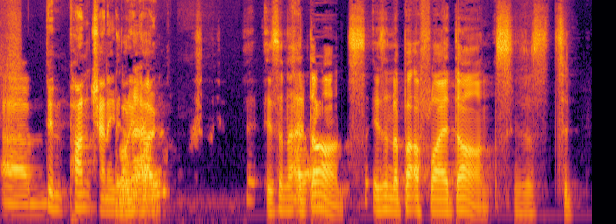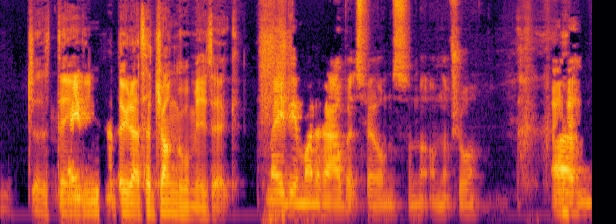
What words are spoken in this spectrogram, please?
Um, Didn't punch anybody. Isn't that a dance? Isn't a butterfly a dance? Just to, just maybe, do that to jungle music. Maybe in one of Albert's films. I'm not. I'm not sure. Um,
